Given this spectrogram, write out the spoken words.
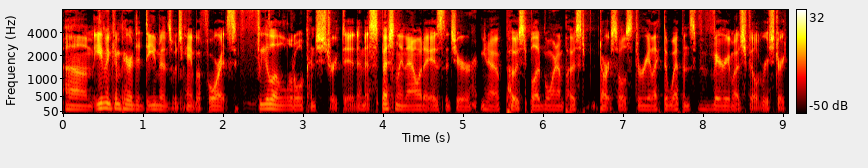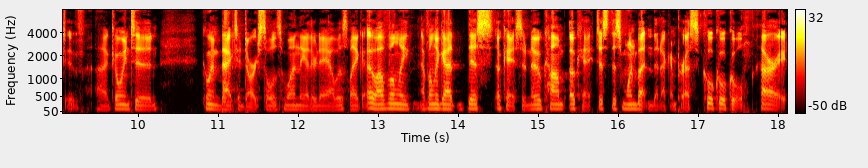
um, even compared to Demons, which came before it, feel a little constricted, and especially nowadays that you're you know post Bloodborne and post Dark Souls three, like the weapons very much feel restrictive. Uh, going to going back to Dark Souls one the other day, I was like, oh, I've only I've only got this. Okay, so no com. Okay, just this one button that I can press. Cool, cool, cool. All right.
